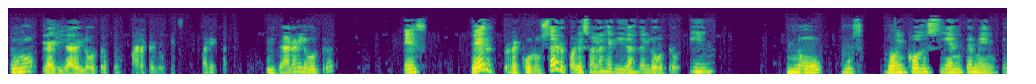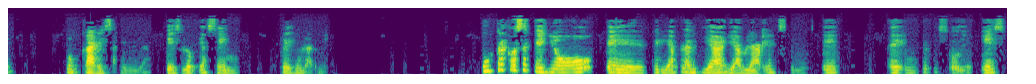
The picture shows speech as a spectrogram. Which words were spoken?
uno, la herida del otro, que es parte de lo que es pareja. Cuidar al otro es ver, reconocer cuáles son las heridas del otro y no, no inconscientemente tocar esas heridas, que es lo que hacemos regularmente. Otra cosa que yo eh, quería plantear y hablarles en este, eh, en este episodio es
